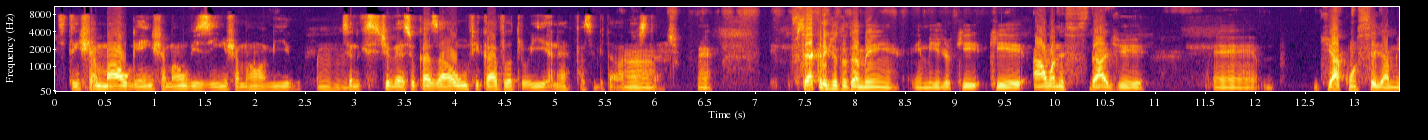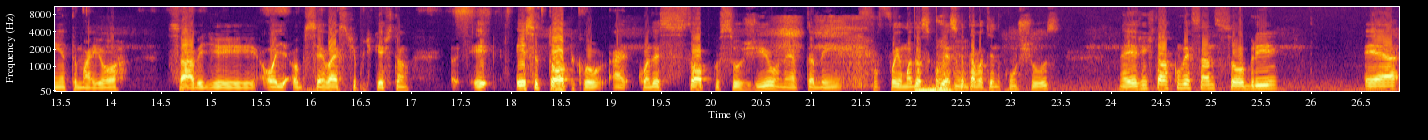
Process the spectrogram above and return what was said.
Você tem que chamar alguém, chamar um vizinho, chamar um amigo. Uhum. Sendo que se tivesse o casal, um ficava e o outro ia, né? Facilitava ah, bastante. É. Você acredita também, Emílio, que, que há uma necessidade é, de aconselhamento maior, sabe? De olha, observar esse tipo de questão. Esse tópico, quando esse tópico surgiu, né, também foi uma das conversas uhum. que eu estava tendo com o Chus, né, e a gente estava conversando sobre é,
